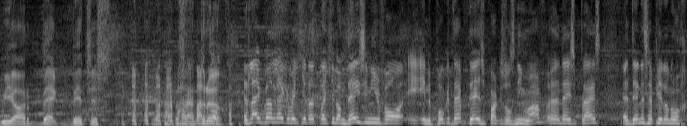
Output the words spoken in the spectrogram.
We are back, bitches. We zijn Maar terug. toch, het lijkt wel lekker weet je, dat, dat je dan deze in ieder geval in de pocket hebt. Deze pakken ze ons niet meer af, eh, deze prijs. Eh, Dennis, heb je dan nog,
